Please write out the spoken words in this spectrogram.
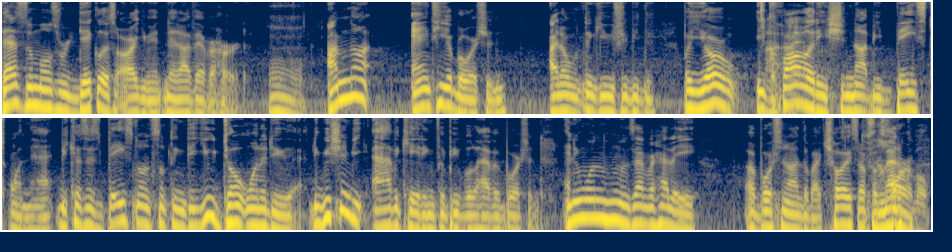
That's the most ridiculous argument that I've ever heard. Mm. I'm not anti-abortion. I don't think you should be, but your equality should not be based on that because it's based on something that you don't want to do. That we shouldn't be advocating for people to have abortion. Anyone who has ever had a abortion either by choice or It's for medical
